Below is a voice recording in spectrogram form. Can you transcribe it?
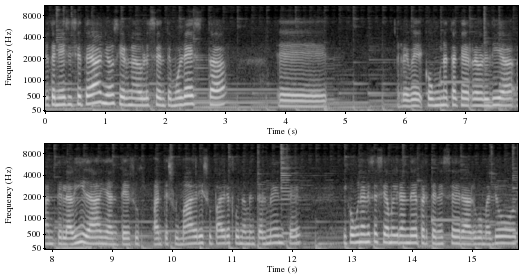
yo tenía 17 años y era una adolescente molesta, eh, con un ataque de rebeldía ante la vida y ante su, ante su madre y su padre fundamentalmente y con una necesidad muy grande de pertenecer a algo mayor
